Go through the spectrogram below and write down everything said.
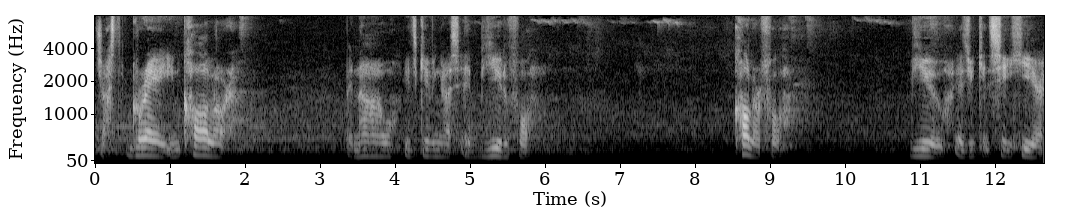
just gray in color. But now it's giving us a beautiful, colorful view as you can see here.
